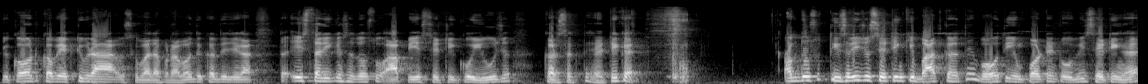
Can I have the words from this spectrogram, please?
कि कौन कब एक्टिव रहा, उसके बाद अपना बंद कर दीजिएगा। तो इस तरीके से दोस्तों आप ये सेटिंग को यूज़ कर सकते हैं, ठीक है? अब दोस्तों तीसरी जो सेटिंग की बात करते हैं, बहुत ही इंपॉर्टेंट वो भी सेटिंग है।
